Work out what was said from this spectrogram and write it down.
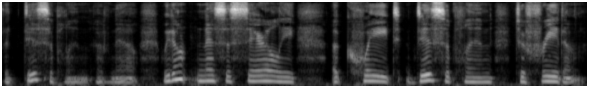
the discipline of now. We don't necessarily equate discipline to freedom.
